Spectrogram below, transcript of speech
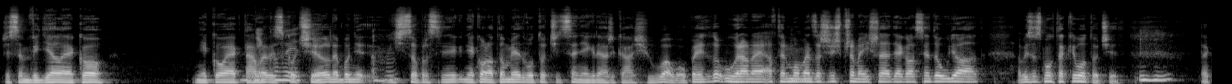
Že jsem viděl jako někoho, jak tamhle vyskočil, nebo ně, víš co, prostě ně, někoho na tom jet, otočit se někde a říkáš, wow, úplně je to uhrané a v ten moment mm. začneš přemýšlet, jak vlastně to udělat, aby se mohl taky otočit. Mm-hmm. Tak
